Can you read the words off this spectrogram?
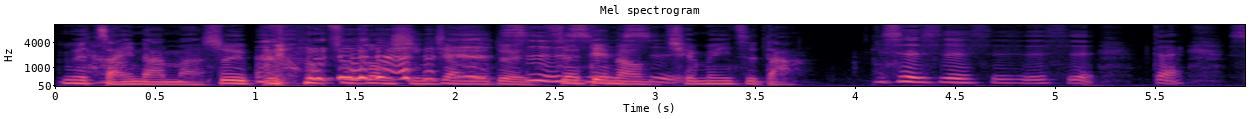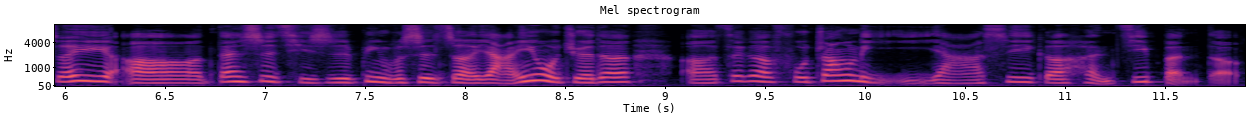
因为宅男嘛，所以不用注重形象，对对？在电脑前面一直打。”是是是是是，对，所以呃，但是其实并不是这样，因为我觉得呃，这个服装礼仪呀是一个很基本的，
